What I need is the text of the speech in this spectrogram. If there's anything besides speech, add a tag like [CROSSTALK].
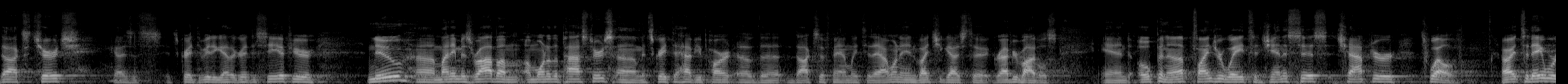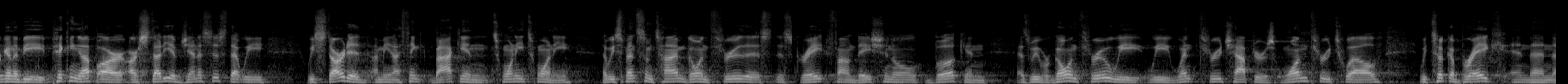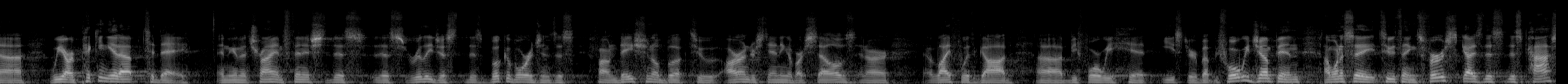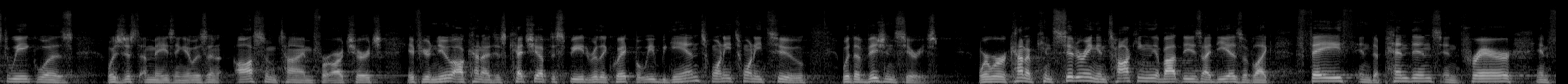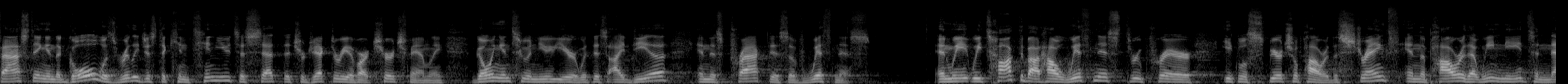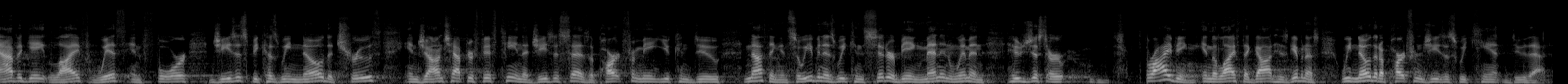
Doxa Church. Guys, it's, it's great to be together. Great to see you. If you're new, uh, my name is Rob. I'm, I'm one of the pastors. Um, it's great to have you part of the, Doxa family today. I want to invite you guys to grab your Bibles and open up, find your way to Genesis chapter 12. All right, today we're going to be picking up our, our study of Genesis that we, we started, I mean, I think back in 2020, that we spent some time going through this, this great foundational book. And as we were going through, we, we went through chapters 1 through 12. We took a break, and then uh, we are picking it up today and going to try and finish this, this really just this book of origins, this foundational book to our understanding of ourselves and our life with God uh, before we hit Easter. But before we jump in, I want to say two things. First, guys, this, this past week was was just amazing. It was an awesome time for our church. If you're new, I'll kind of just catch you up to speed really quick. But we began 2022 with a vision series where we're kind of considering and talking about these ideas of like faith, independence, and prayer and fasting. And the goal was really just to continue to set the trajectory of our church family going into a new year with this idea and this practice of witness. And we, we talked about how witness through prayer equals spiritual power, the strength and the power that we need to navigate life with and for Jesus, because we know the truth in John chapter 15 that Jesus says, Apart from me, you can do nothing. And so, even as we consider being men and women who just are thriving in the life that God has given us, we know that apart from Jesus, we can't do that.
